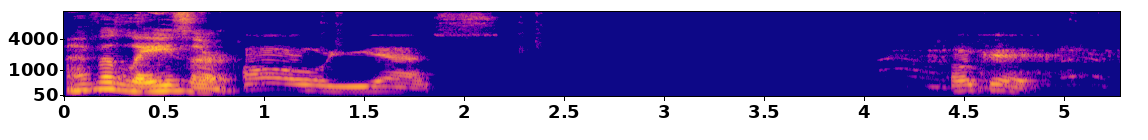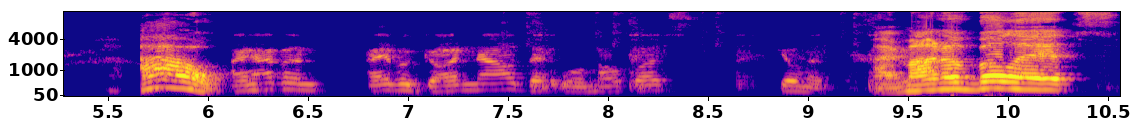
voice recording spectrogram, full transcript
I have a laser. Oh yes. Okay, Ow! I have a I have a gun now that will help us kill him. I'm out of bullets.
